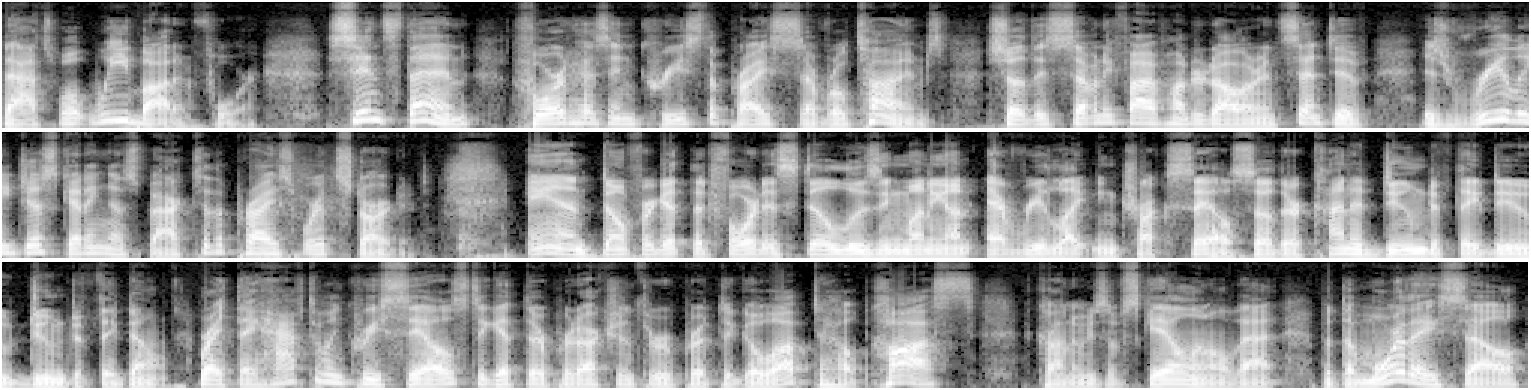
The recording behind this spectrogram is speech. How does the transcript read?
That's what we bought it for. Since then, Ford has increased the price several times, so this seventy-five hundred dollar incentive is really just getting us back to the price where it started. And don't forget that Ford is still losing money on every Lightning truck sale, so they're kind of doomed if they do, doomed if they don't. Right, they have to increase sales to get their production throughput to go up to help costs economies of scale and all that. But the more they sell,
